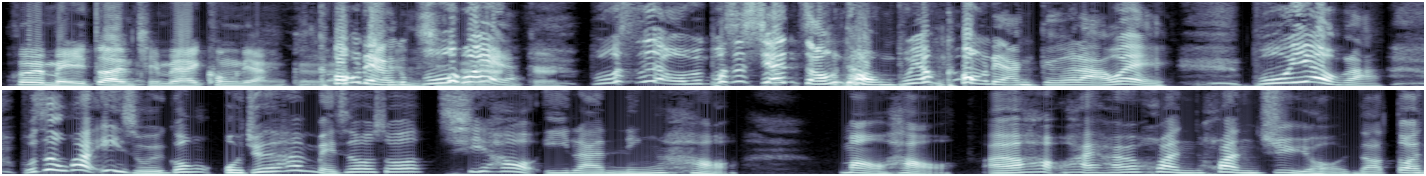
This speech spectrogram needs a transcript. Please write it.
会不会每一段前面还空两格？空两格不会，不是我们不是先总统，不用空两格啦，喂，不用啦，不是我艺术一公，我觉得他每次都说七号宜兰您好冒号，然后还还会换换句哦，你知道断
